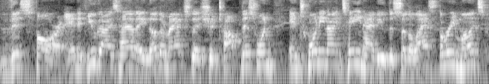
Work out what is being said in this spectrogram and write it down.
this far. And if you guys have another match that should top this one in 2019, have you? So the last three months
